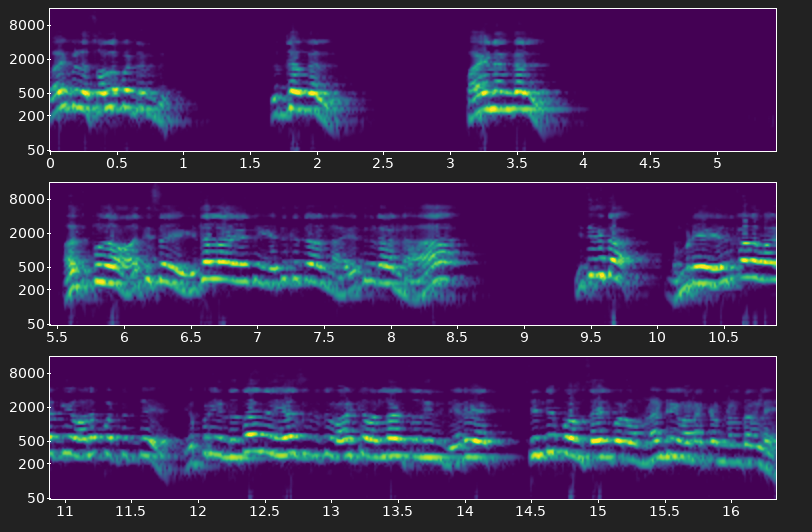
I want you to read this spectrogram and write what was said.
பைபிளில் சொல்லப்பட்டிருக்குது. யுத்தங்கள் பயணங்கள் அற்புதம் அதிசயம் இதெல்லாம் எது எதுக்குதான்னா எதுக்குடான்னா இதுக்குதான் நம்முடைய எதிர்கால வாழ்க்கையை வளப்படுத்துறது. எப்படி என்றுதான் இந்த இயேசு கிறிஸ்து வாழ்க்கை வரலாறு சொல்லியிருக்குது எனவே சிந்திப்போம் செயல்படுவோம். நன்றி வணக்கம் நண்பர்களே.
